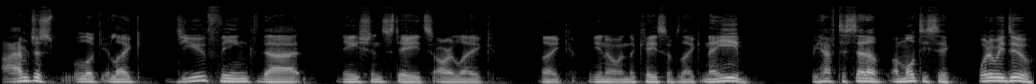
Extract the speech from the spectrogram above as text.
I'm just looking like, do you think that nation states are like, like you know, in the case of like Nayib, we have to set up a multi-sig. What do we do?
